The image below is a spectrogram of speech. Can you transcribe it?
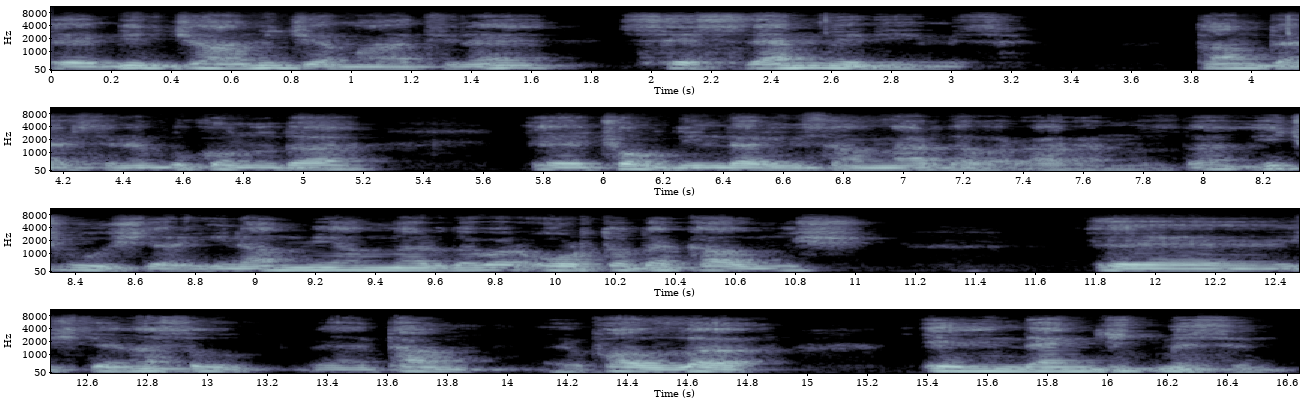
e, bir cami cemaatine seslenmediğimizi, tam tersine bu konuda e, çok dindar insanlar da var aramızda. Hiç bu işlere inanmayanlar da var. Ortada kalmış e, işte nasıl tam fazla elinden gitmesin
